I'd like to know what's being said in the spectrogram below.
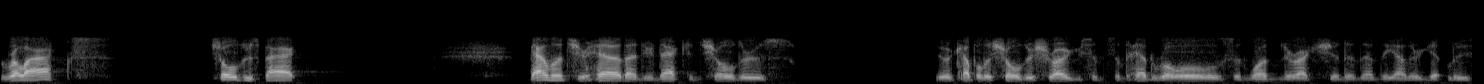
relax, shoulders back, balance your head on your neck and shoulders do a couple of shoulder shrugs and some head rolls in one direction and then the other, get loose.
